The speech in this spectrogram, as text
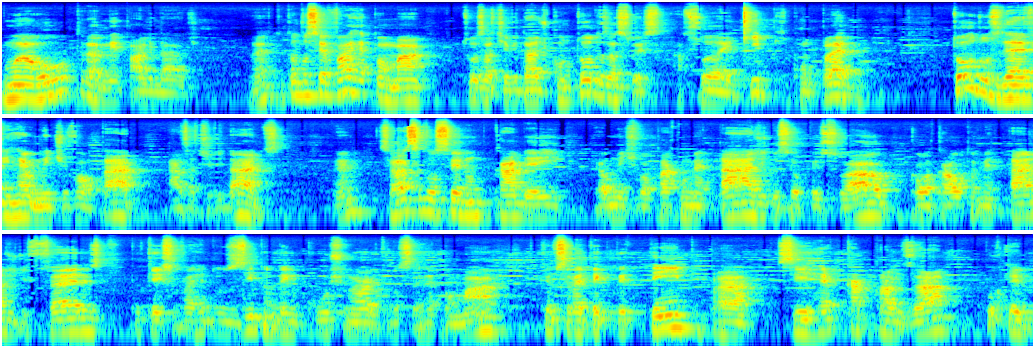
uma outra mentalidade. Né? Então, você vai retomar suas atividades com todas as suas, a sua equipe completa. Todos devem realmente voltar às atividades. Né? Será se você não cabe aí realmente voltar com metade do seu pessoal, colocar outra metade de férias, porque isso vai reduzir também o custo na hora que você retomar, porque você vai ter que ter tempo para se recapitalizar, porque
